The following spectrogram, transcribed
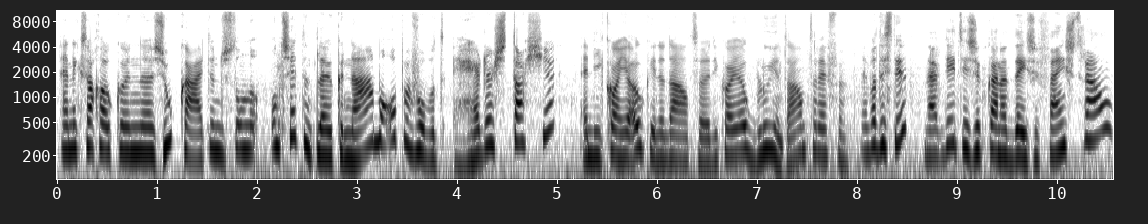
En ik zag ook een eh, zoekkaart en er stonden ontzettend leuke namen op. Bijvoorbeeld herderstasje. En die kan je ook inderdaad, eh, die kan je ook bloeiend aantreffen. En wat is dit? Nou, dit is een Canadese fijnstraal.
